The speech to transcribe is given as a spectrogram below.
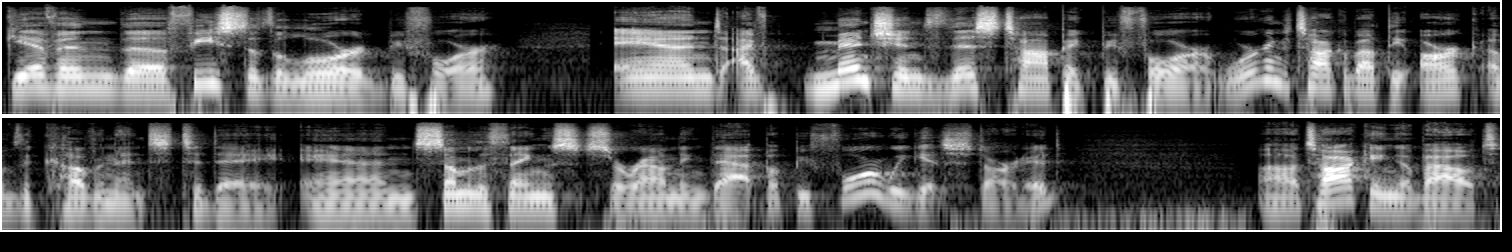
given the Feast of the Lord before, and I've mentioned this topic before. We're going to talk about the Ark of the Covenant today and some of the things surrounding that. But before we get started uh, talking about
